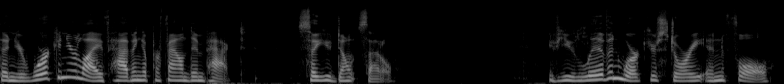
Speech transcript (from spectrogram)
than your work and your life having a profound impact. So you don't settle. If you live and work your story in full,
